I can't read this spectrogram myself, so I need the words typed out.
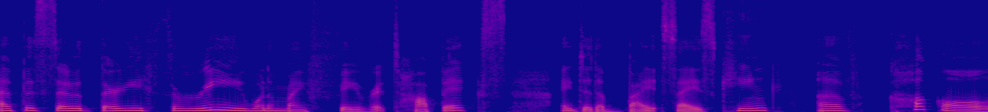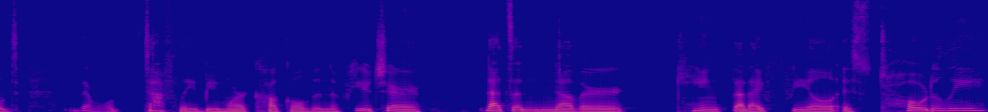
Episode 33, one of my favorite topics. I did a bite sized kink of cuckold. There will definitely be more cuckold in the future. That's another kink that I feel is totally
